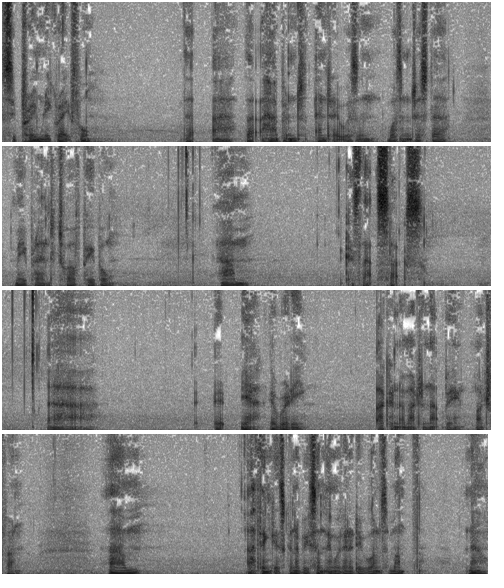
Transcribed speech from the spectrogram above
supremely grateful that uh, that happened, and it wasn't wasn't just uh, me playing to twelve people. Um, because that sucks. Uh, it yeah, it really. I couldn't imagine that being much fun. Um, I think it's going to be something we're going to do once a month now.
